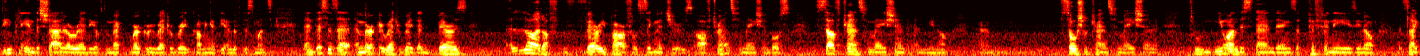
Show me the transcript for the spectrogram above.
deeply in the shadow already of the Mercury retrograde coming at the end of this month. And this is a, a Mercury retrograde that bears a lot of very powerful signatures of transformation, both self-transformation and, you know, um, social transformation through new understandings, epiphanies, you know, it's like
